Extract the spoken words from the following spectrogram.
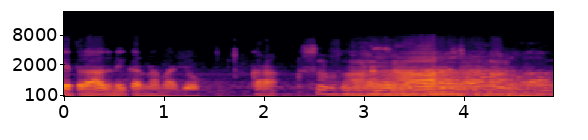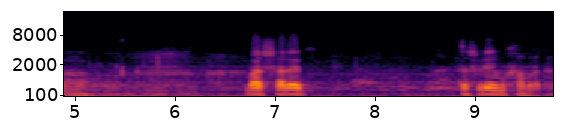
اعتراض نہیں کرنا میں جو کرا بس سارے تسلیم خم رکھنا۔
